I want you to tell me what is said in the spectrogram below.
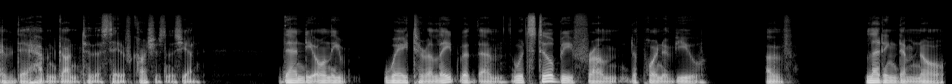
if they haven't gotten to the state of consciousness yet. Then the only way to relate with them would still be from the point of view of letting them know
